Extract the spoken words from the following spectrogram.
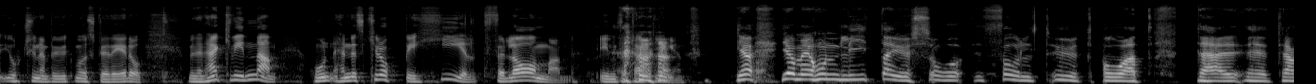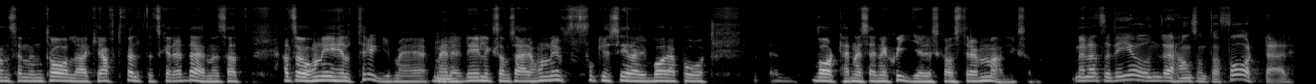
gjort sina bukmuskler redo. Men den här kvinnan, hon, hennes kropp är helt förlamad inför tacklingen. Ja, ja, men hon litar ju så fullt ut på att det här eh, transcendentala kraftfältet ska rädda henne. Så att, alltså, hon är helt trygg med, med Mm. det. Det är liksom så här, hon fokuserar ju bara på eh, vart hennes energier ska strömma. Liksom. Men alltså det jag undrar, han som tar fart där,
